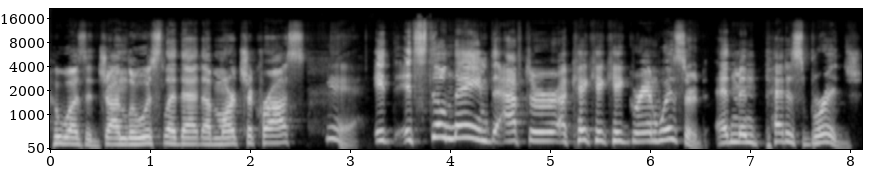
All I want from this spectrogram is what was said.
who was it? John Lewis led that uh, march across. Yeah. It it's still named after a KKK Grand Wizard, Edmund Pettus Bridge.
